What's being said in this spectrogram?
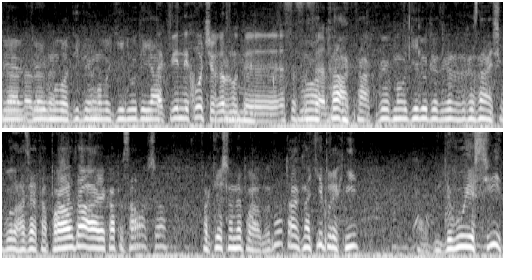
ви, Да, да, ви да, да. молоді, ви молоді люди, я Так він не хоче вернути Ну, СССР. так, так. Ви молоді люди, ви, ви знаєте, що була газета Правда, а яка писала все фактично неправду. Ну так, на ті брехні е, дивує світ.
